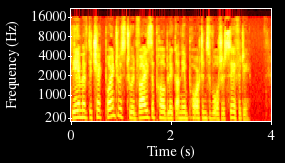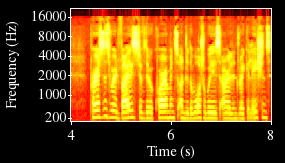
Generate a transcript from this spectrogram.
The aim of the checkpoint was to advise the public on the importance of water safety. Persons were advised of the requirements under the Waterways Ireland regulations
